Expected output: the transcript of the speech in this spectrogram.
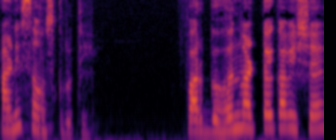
आणि संस्कृती. फार गहन वाटतोय का विषय?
